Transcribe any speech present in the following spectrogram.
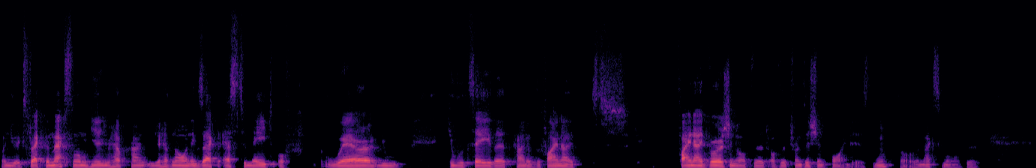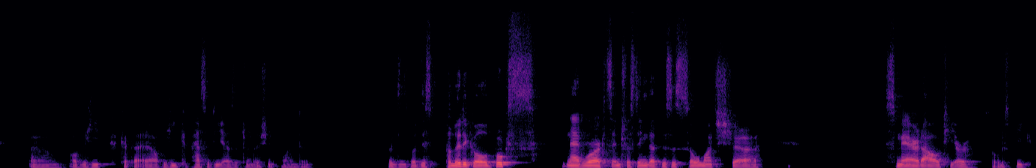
when you extract the maximum here, you have kind, you have now an exact estimate of where you, you would say that kind of the finite finite version of the of the transition point is. Hmm? So the maximum of the um, of the heat uh, of the heat capacity as a transition point. And for instance, for this political books network, it's interesting that this is so much uh, smeared out here, so to speak.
